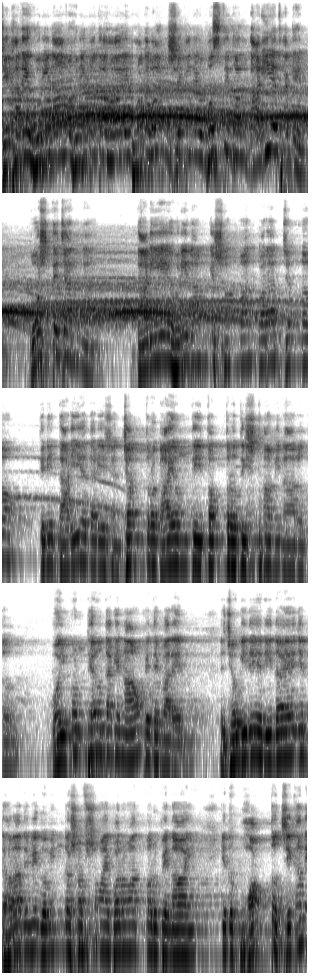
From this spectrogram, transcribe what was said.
যেখানে হরিনাম, হরিকথা হয়, ভগবান সেখানে উপস্থিত হন, দাঁড়িয়ে থাকেন, বসতে চান না। দাঁড়িয়ে হরিনামকে সম্মান করার জন্য তিনি দাঁড়িয়ে দাঁড়িয়েছেন। যত্র গায়ন্তী তত্র তিষ্ঠামি নারদ। বৈকুণ্ঠেও তাকে নাও পেতে পারেন। যোগীদের হৃদয়ে যে ধরা দেবে গোবিন্দ সবসময় পরমাত্মা রূপে নয়, কিন্তু ভক্ত যেখানে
